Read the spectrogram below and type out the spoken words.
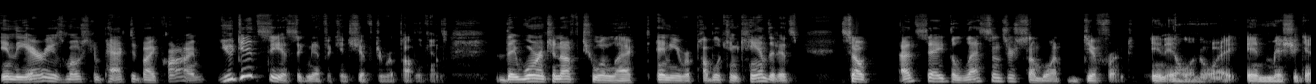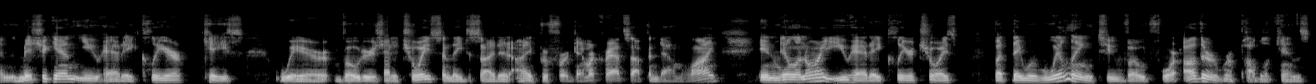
In the areas most impacted by crime, you did see a significant shift to Republicans. They weren't enough to elect any Republican candidates. So I'd say the lessons are somewhat different in Illinois in Michigan. In Michigan, you had a clear case where voters had a choice and they decided I prefer Democrats up and down the line. In Illinois, you had a clear choice, but they were willing to vote for other Republicans.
